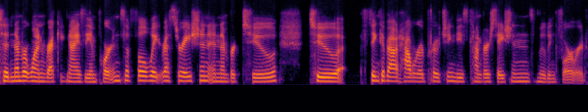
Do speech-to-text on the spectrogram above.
to number one, recognize the importance of full weight restoration, and number two, to think about how we're approaching these conversations moving forward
